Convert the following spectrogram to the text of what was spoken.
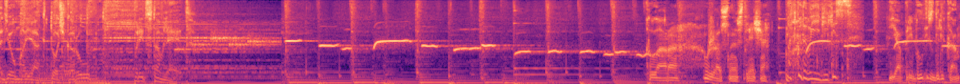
Радиомаяк.ру представляет. Клара, ужасная встреча. Откуда вы явились? Я прибыл издалека,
